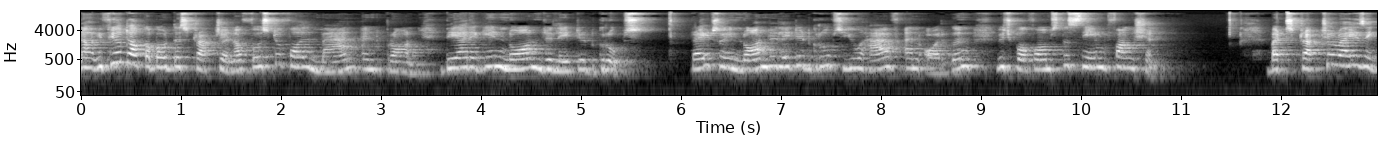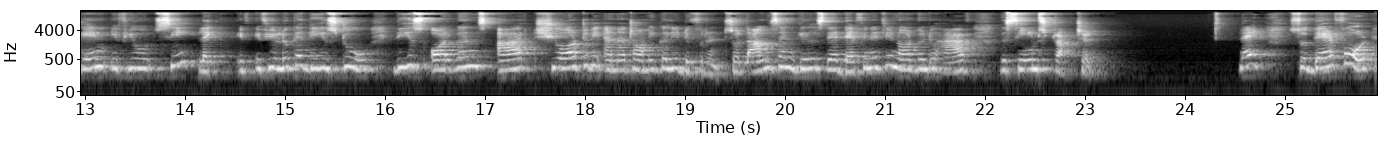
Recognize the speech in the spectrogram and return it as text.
Now if you talk about the structure now first of all man and prawn they are again non-related groups right? So in non-related groups you have an organ which performs the same function. But structure wise again if you see like if, if you look at these two these organs are sure to be anatomically different. So lungs and gills they're definitely not going to have the same structure. Right? So therefore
